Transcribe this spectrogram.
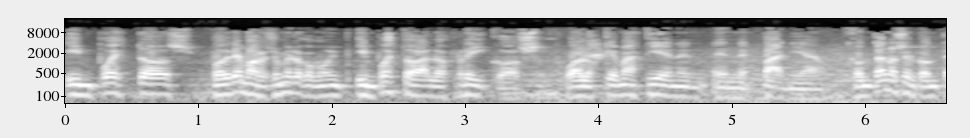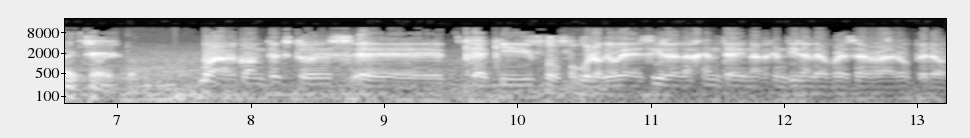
impuestos, podríamos resumirlo como im- impuestos a los ricos o a los que más tienen en España? Contanos el contexto de esto. El contexto es eh, que aquí, lo que voy a decir a la gente en Argentina le va a parecer raro, pero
